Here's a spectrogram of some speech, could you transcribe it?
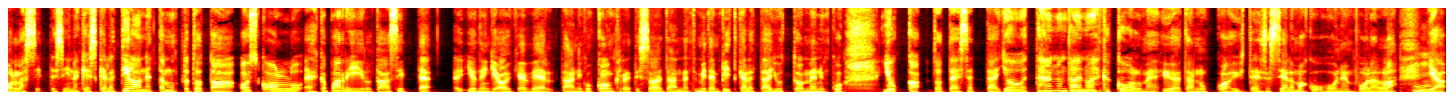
olla sitten siinä keskellä tilannetta, mutta tota, olisiko ollut ehkä pari iltaa sitten jotenkin oikein vielä tämä niin konkretisoi tämän, että miten pitkälle tämä juttu on mennyt, kun Jukka totesi, että joo, että hän on tainnut ehkä kolme yötä nukkua yhteensä siellä makuuhuoneen puolella mm. ja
